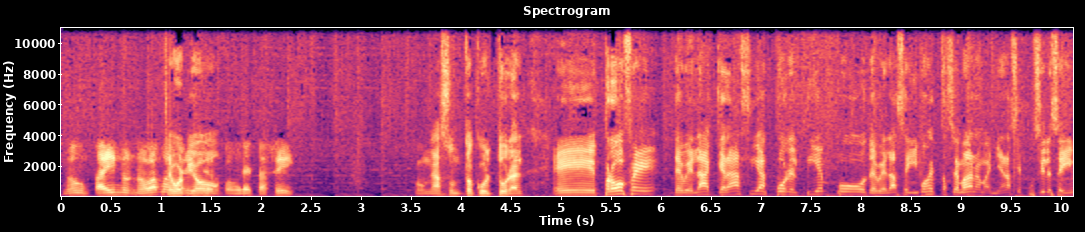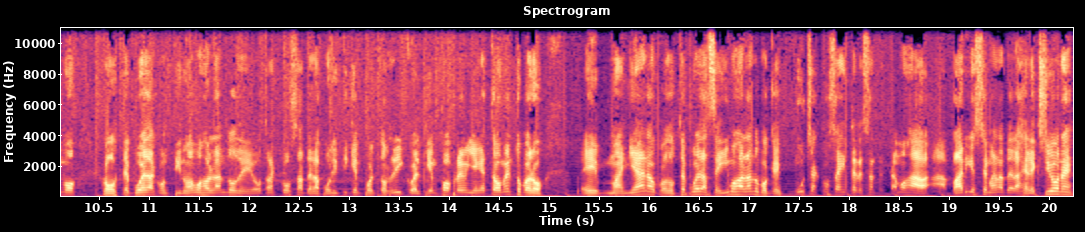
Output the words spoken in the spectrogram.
¿no? Un país no, no vamos a volvió, pobreza así un asunto cultural. Eh, profe, de verdad, gracias por el tiempo. De verdad, seguimos esta semana. Mañana, si es posible, seguimos como usted pueda. Continuamos hablando de otras cosas de la política en Puerto Rico. El tiempo apremia en este momento, pero eh, mañana o cuando usted pueda, seguimos hablando porque hay muchas cosas interesantes. Estamos a, varias semanas de las elecciones.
